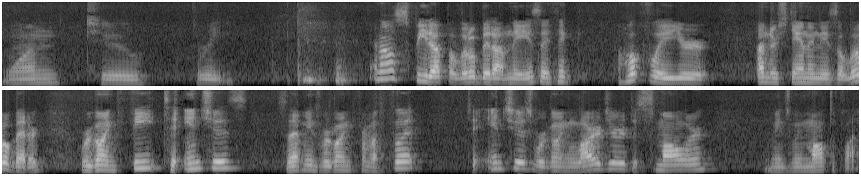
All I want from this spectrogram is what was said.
one, two, three. And I'll speed up a little bit on these. I think hopefully you're understanding these a little better. We're going feet to inches, so that means we're going from a foot to inches. We're going larger to smaller. That means we multiply.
